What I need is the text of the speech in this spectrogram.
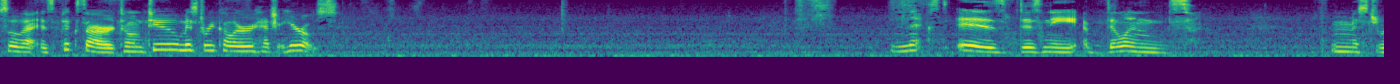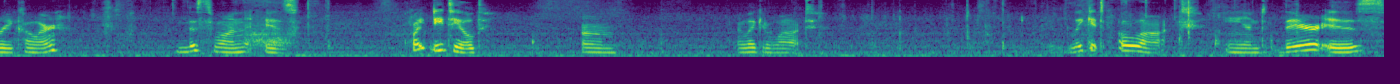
So that is Pixar Tome 2 Mystery Color Hachette Heroes. Next is Disney Villains Mystery Color. This one is quite detailed. Um, I like it a lot. I like it a lot. And there is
